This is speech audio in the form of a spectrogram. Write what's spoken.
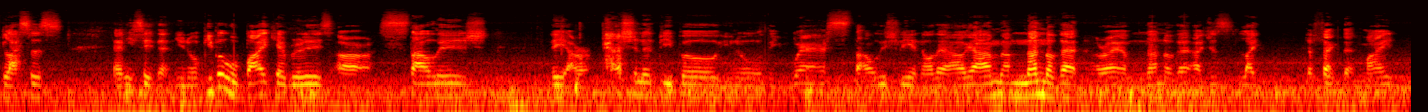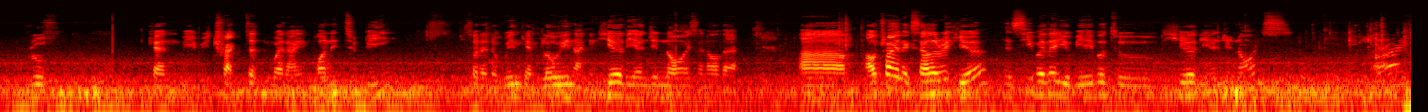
glasses, and he said that you know people who buy cabriolets are stylish, they are passionate people, you know, they wear stylishly and all that. Okay, I'm, I'm none of that. All right, I'm none of that. I just like the fact that my roof can be retracted when I want it to be so that the wind can blow in, I can hear the engine noise and all that. Um, I'll try and accelerate here and see whether you'll be able to hear the engine noise. Alright.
